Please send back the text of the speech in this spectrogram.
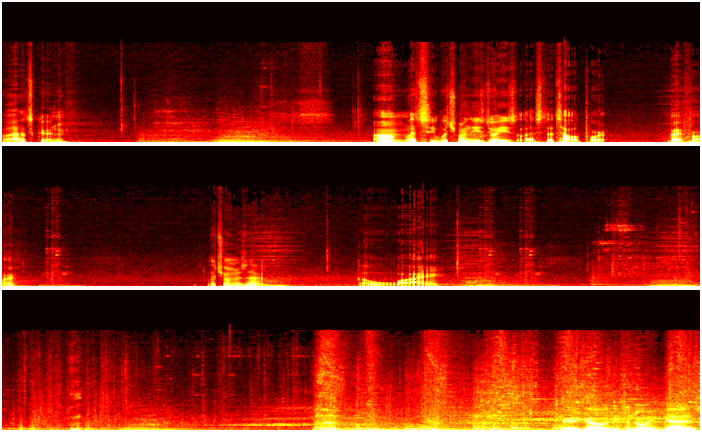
Well, that's good. Um, let's see, which one of these do I use less? The teleport, by far. Which one was that? Oh, why? Here we go, these annoying guys.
